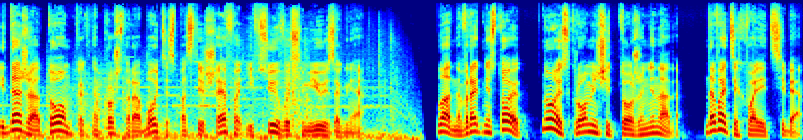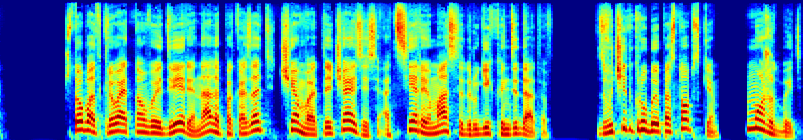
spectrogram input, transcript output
и даже о том, как на прошлой работе спасли шефа и всю его семью из огня. Ладно, врать не стоит, но и скромничать тоже не надо. Давайте хвалить себя. Чтобы открывать новые двери, надо показать, чем вы отличаетесь от серой массы других кандидатов. Звучит грубо и по-снобски? Может быть.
